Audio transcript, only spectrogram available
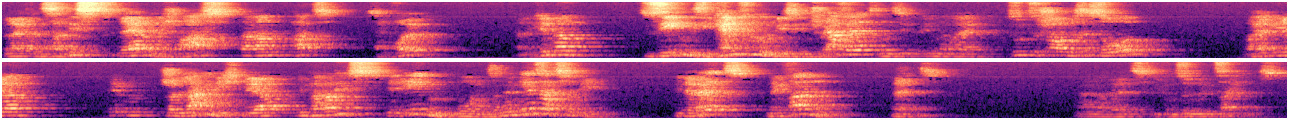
vielleicht ein Sadist wäre, der Spaß daran hat, sein Volk, seine Kinder zu sehen, wie sie kämpfen und wie es ihnen schwerfällt und ihnen dabei zuzuschauen. Das ist so, weil wir eben schon lange nicht mehr im Paradies, in Eden wohnen, sondern jenseits von Eden. In der Welt, in der gefallenen Welt. In einer Welt, die von Sünde gezeichnet ist.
